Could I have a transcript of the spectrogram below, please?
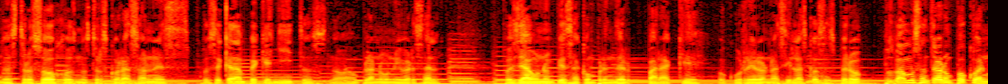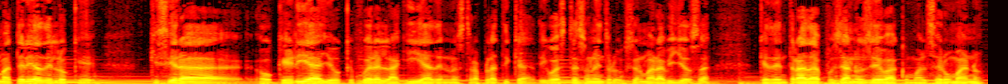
nuestros ojos, nuestros corazones, pues se quedan pequeñitos, ¿no? A un plano universal, pues ya uno empieza a comprender para qué ocurrieron así las cosas. Pero pues vamos a entrar un poco en materia de lo que quisiera o quería yo que fuera la guía de nuestra plática. Digo, esta es una introducción maravillosa que de entrada pues ya nos lleva como al ser humano,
